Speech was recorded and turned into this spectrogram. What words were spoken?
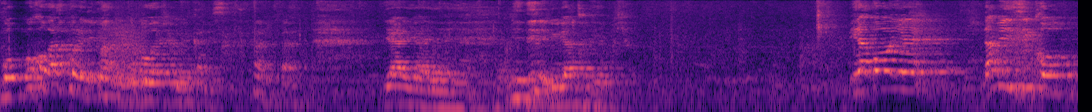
Ngo kuko barakorera imana nubwo baje mu ikanisa. Ya ya ya ni idini riratubwiye gutyo. Biragoye. Ndabizi ko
